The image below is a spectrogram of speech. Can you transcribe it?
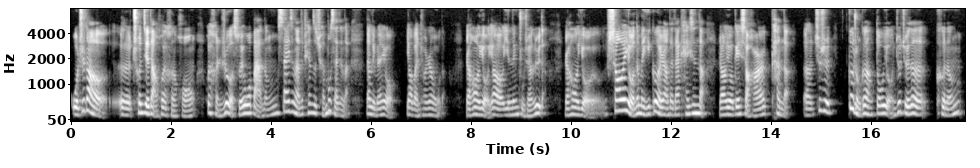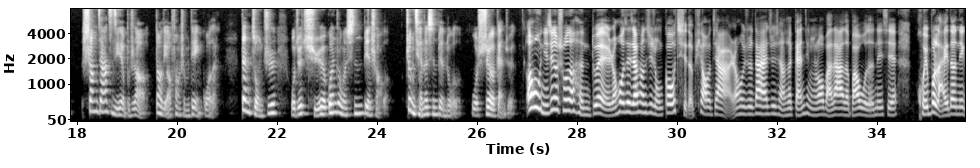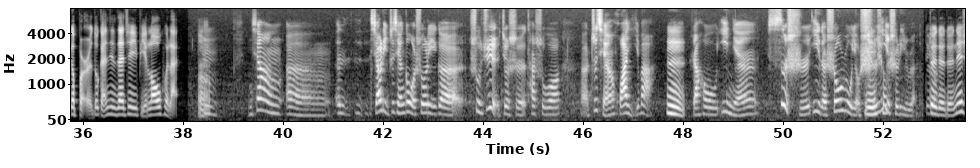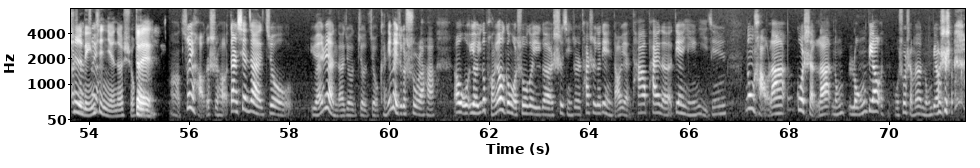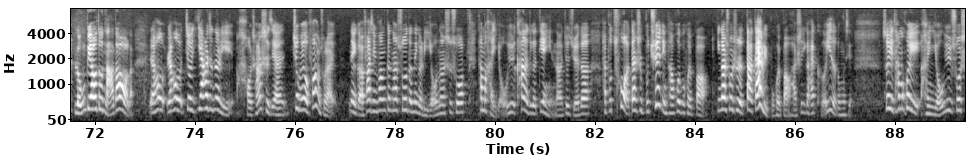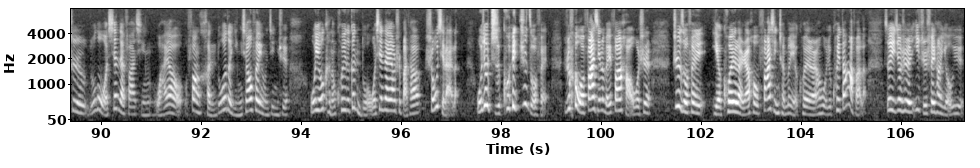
我知道，呃，春节档会很红，会很热，所以我把能塞进来的片子全部塞进来。那里面有要完成任务的，然后有要引领主旋律的，然后有稍微有那么一个让大家开心的，然后有给小孩看的，呃，就是各种各样都有。你就觉得可能商家自己也不知道到底要放什么电影过来，但总之，我觉得取悦观众的心变少了，挣钱的心变多了，我是这个感觉。哦，你这个说的很对，然后再加上这种高起的票价，然后就大家就想着赶紧捞把大的，把我的那些回不来的那个本儿都赶紧在这一笔捞回来。嗯嗯，你像，呃呃，小李之前跟我说了一个数据，就是他说，呃，之前华谊吧，嗯，然后一年四十亿的收入，有十亿是利润，对吗对对对，那是零最几年的时候。对，啊，最好的时候，但是现在就远远的就就就肯定没这个数了哈。哦，我有一个朋友跟我说过一个事情，就是他是一个电影导演，他拍的电影已经弄好了，过审了，龙龙标，我说什么呢？龙标是什么？龙标都拿到了，然后然后就压着那里好长时间就没有放出来。那个发行方跟他说的那个理由呢，是说他们很犹豫，看了这个电影呢就觉得还不错，但是不确定它会不会爆，应该说是大概率不会爆，还是一个还可以的东西，所以他们会很犹豫，说是如果我现在发行，我还要放很多的营销费用进去，我有可能亏得更多。我现在要是把它收起来了，我就只亏 制作费。如果我发行了没发好，我是制作费也亏了，然后发行成本也亏了，然后我就亏大发了。所以就是一直非常犹豫，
